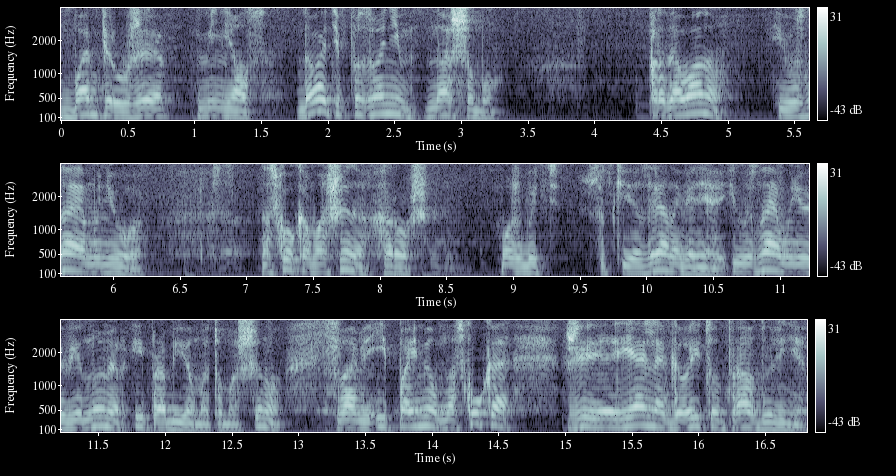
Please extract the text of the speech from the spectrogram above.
бампер уже менялся. Давайте позвоним нашему продавану и узнаем у него, насколько машина хорошая. Может быть, все-таки я зря нагоняю. И узнаем у него ВИН-номер и пробьем эту машину с вами. И поймем, насколько же реально говорит он правду или нет.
